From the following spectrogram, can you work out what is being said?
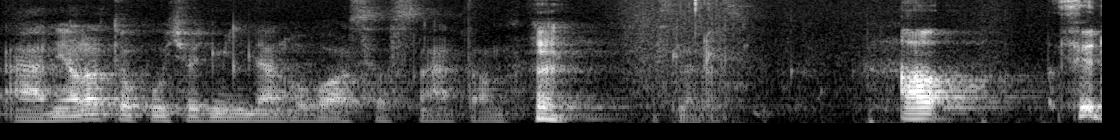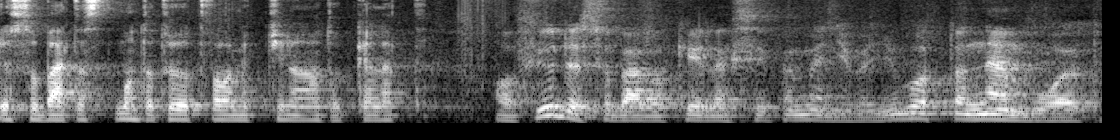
árnyalatok, úgyhogy mindenhova azt használtam. Hm. A fürdőszobát azt mondtad, hogy ott valamit csinálhatok kellett. A fürdőszobába kérlek szépen menj be nyugodtan, nem volt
